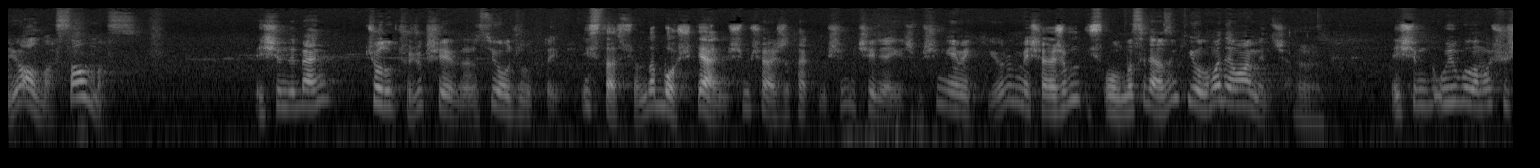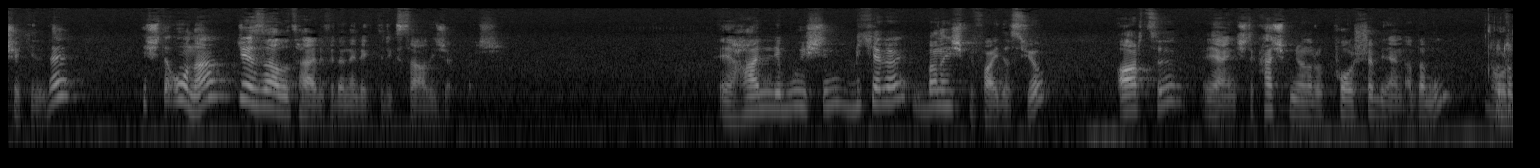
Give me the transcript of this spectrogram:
diyor almazsa almaz. E şimdi ben çoluk çocuk şehir arası yolculuktayım. İstasyonda boş gelmişim, şarjı takmışım, içeriye geçmişim, yemek yiyorum ve şarjımın olması lazım ki yoluma devam edeceğim. Evet. E şimdi uygulama şu şekilde. işte ona cezalı tarifeden elektrik sağlayacaklar. E haliyle bu işin bir kere bana hiçbir faydası yok. Artı yani işte kaç milyon liralık Porsche binen adamın tutup Orada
